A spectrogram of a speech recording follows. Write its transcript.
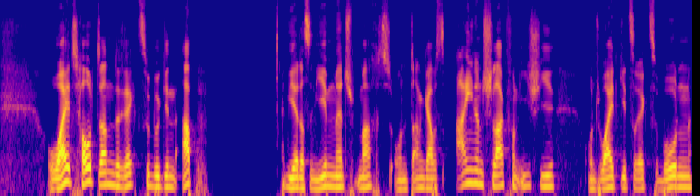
White haut dann direkt zu Beginn ab wie er das in jedem Match macht. Und dann gab es einen Schlag von Ishii und White geht direkt zu Boden.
